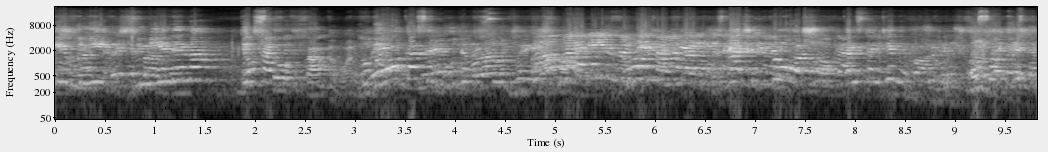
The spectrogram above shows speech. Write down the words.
і в них змінена текстовка. Докази будуть суді. Значить, прошу, Константин Іванович, особисто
